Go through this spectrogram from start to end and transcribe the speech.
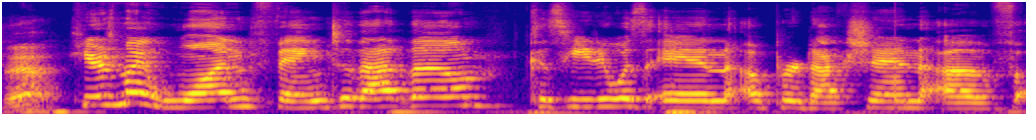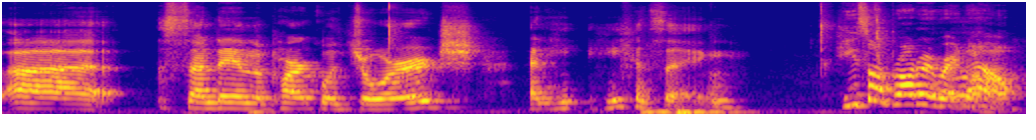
Yeah. Here's my one thing to that though, because he was in a production of uh, Sunday in the Park with George, and he, he can sing. He's on Broadway right Oh. now.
